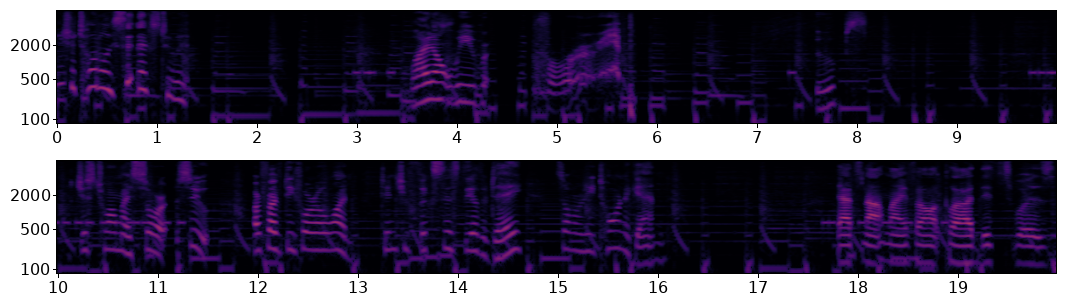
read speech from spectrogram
We should totally sit next to it. Why don't we. R- Crap! Oops. Just tore my sor- suit. R5D401. Didn't you fix this the other day? It's already torn again. That's not my fault, Claude. This was.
